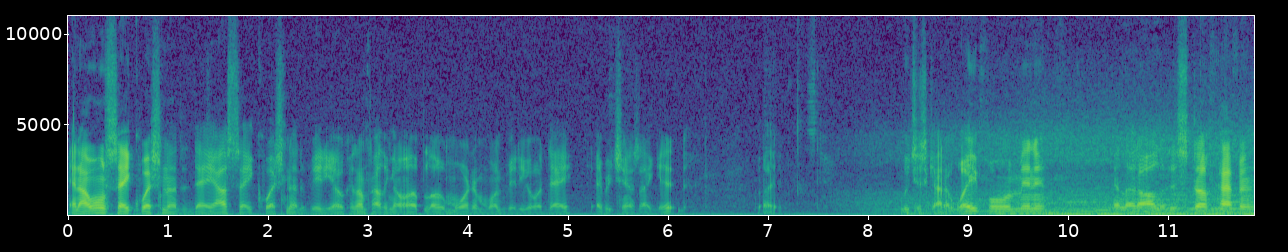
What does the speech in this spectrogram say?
And I won't say question of the day I'll say question of the video because I'm probably gonna upload more than one video a day every chance I get. But we just gotta wait for a minute and let all of this stuff happen.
